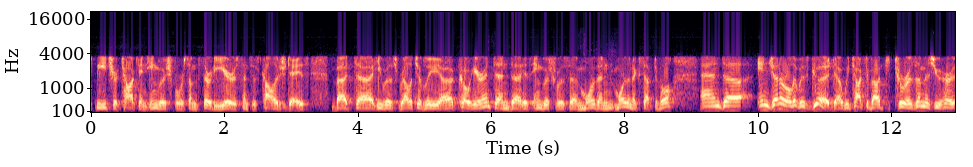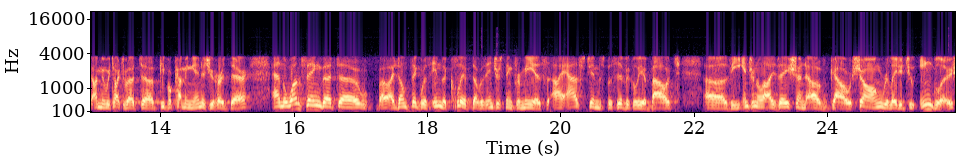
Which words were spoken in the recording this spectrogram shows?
speech or talked in English for some 30 years since his college days, but uh, he was relatively uh, coherent and uh, his English was uh, more than more than acceptable. And uh, in general, it was good. Uh, we talked about tourism, as you heard. I mean, we talked about uh, people coming in, as you heard there. And the one thing that uh, I don't think was in the clip that was interesting for me is I asked him specifically about uh, the internalization of Kaohsiung related to English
